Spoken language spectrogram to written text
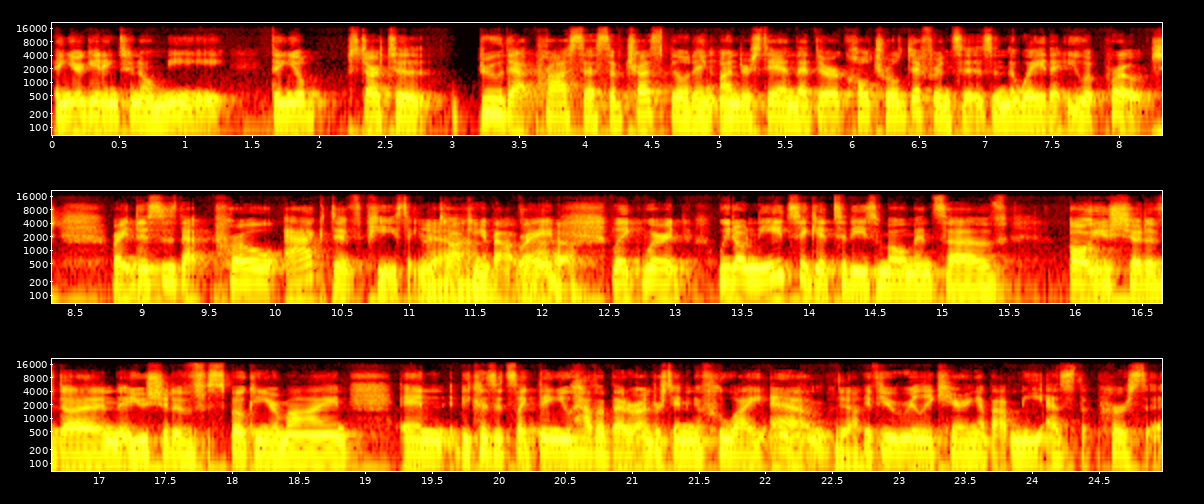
and you're getting to know me then you'll start to through that process of trust building understand that there are cultural differences in the way that you approach right this is that proactive piece that you're Yeah. talking about right Yeah. like where we don't need to get to these moments of oh you should have done you should have spoken your mind and because it's like then you have a better understanding of who i am Yeah. if you're really caring about me as the person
